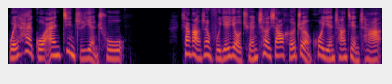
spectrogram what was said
危害国安，禁止演出。香港政府也有权撤销核准或延长检查，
